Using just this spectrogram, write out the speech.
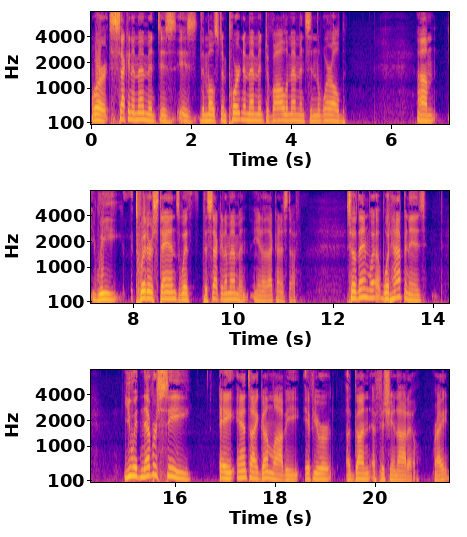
Or Second Amendment is is the most important amendment of all amendments in the world. Um, we Twitter stands with the Second Amendment, you know that kind of stuff. So then what what happened is you would never see a anti-gun lobby if you're a gun aficionado, right?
